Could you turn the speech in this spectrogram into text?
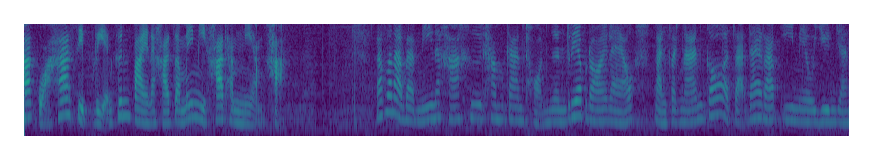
มากกว่า 50 เหรียญขึ้นไปนะคะ จะไม่มีค่าธรรมเนียมค่ะลักษณะแบบนี้นะคะคือทำการถอนเงินเรียบร้อยแล้ว หลังจากนั้นก็จะได้รับอีเมลยืนยัน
